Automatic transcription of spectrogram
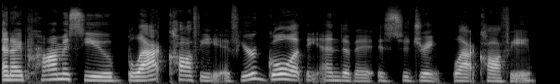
And I promise you, black coffee, if your goal at the end of it is to drink black coffee,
